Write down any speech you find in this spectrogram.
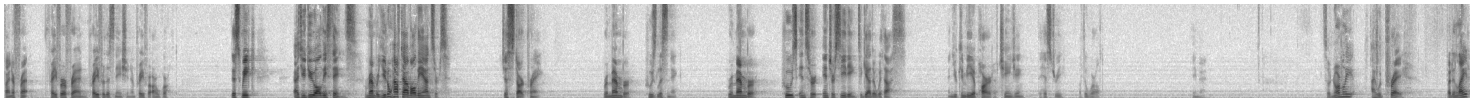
Find a friend, pray for a friend, pray for this nation, and pray for our world. This week, as you do all these things, remember, you don't have to have all the answers. Just start praying. Remember who's listening. Remember who's inter- interceding together with us. And you can be a part of changing the history of the world. Amen. So, normally I would pray but in light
